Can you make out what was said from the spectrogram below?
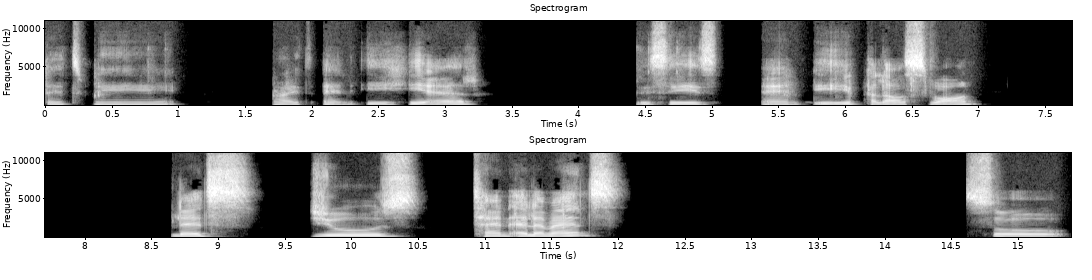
let me write NE here. This is NE plus 1 let's use 10 elements. So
